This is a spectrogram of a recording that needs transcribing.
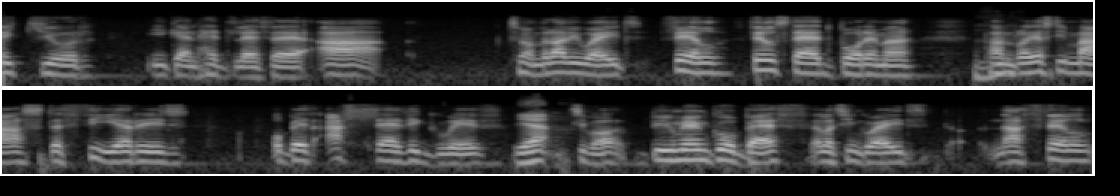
beiciwr i genhedlaeth e. A ti'n ma'n braf i weid, Phil, Phil Stead bore yma, mm -hmm. pan roi ysdi mas dy theories o beth alle ddigwydd. Yeah. Ti'n bo, byw mewn gobeth, fel o ti'n gweud, nath Phil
